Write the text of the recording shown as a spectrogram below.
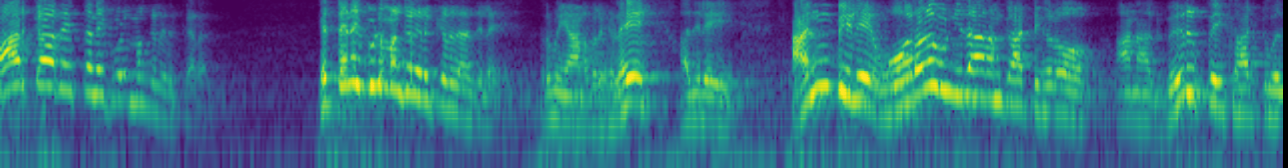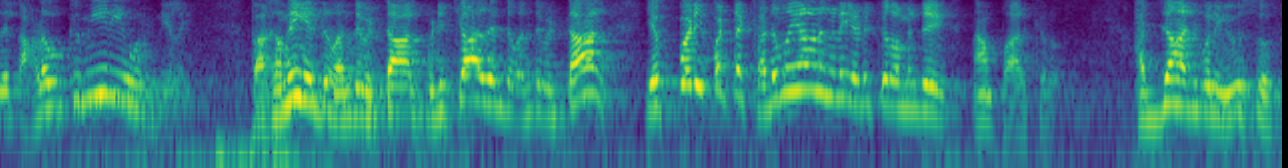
பார்க்காத எத்தனை குடும்பங்கள் இருக்கிறது? எத்தனை குடும்பங்கள் இருக்கிறது அதிலே? பெருமையானவர்களே அதிலே அன்பிலே ஓரளவு நிதானம் காட்டுகிறோம். ஆனால் வெறுப்பை காட்டுவதில் அளவுக்கு மீறிய ஒரு நிலை. பகமை என்று வந்துவிட்டால் பிடிக்காது என்று வந்துவிட்டால் எப்படிப்பட்ட கடுமையான நிலை எடுக்கிறோம் என்று நாம் பார்க்கிறோம். ஹஜ்ஜாஜ் யூசுப்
